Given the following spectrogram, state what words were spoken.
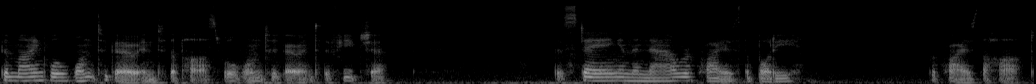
The mind will want to go into the past, will want to go into the future. But staying in the now requires the body, requires the heart.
